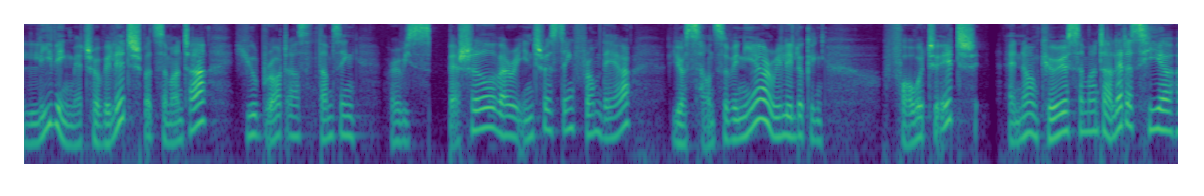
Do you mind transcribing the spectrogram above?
leaving Metro Village. But Samantha, you brought us something very special, very interesting from there. Your sound souvenir. Really looking forward to it. And now I'm curious, Samantha, let us hear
